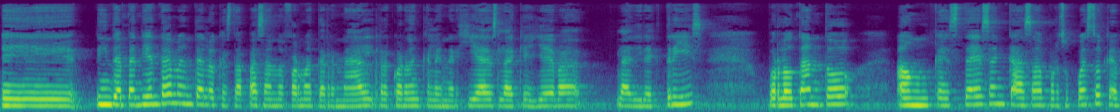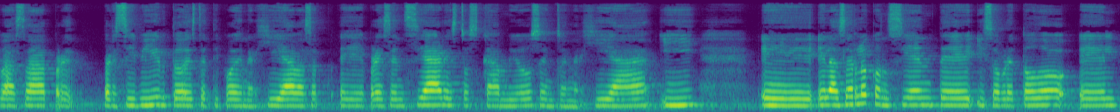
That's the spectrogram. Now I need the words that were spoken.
eh, independientemente de lo que está pasando de forma terrenal, recuerden que la energía es la que lleva la directriz. Por lo tanto, aunque estés en casa, por supuesto que vas a percibir todo este tipo de energía, vas a eh, presenciar estos cambios en tu energía y eh, el hacerlo consciente y sobre todo el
